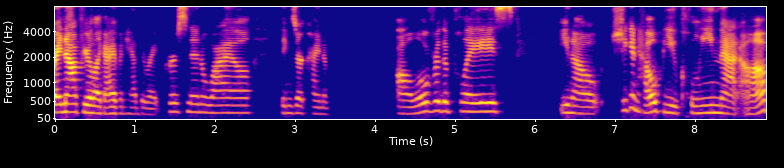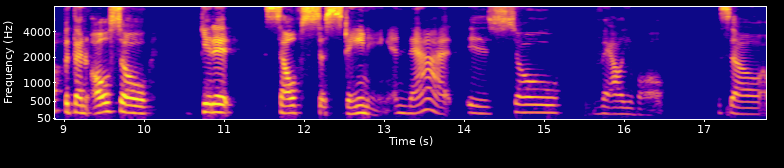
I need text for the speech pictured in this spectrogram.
right now, if you're like, I haven't had the right person in a while, things are kind of all over the place, you know, she can help you clean that up, but then also get it self sustaining. And that is so valuable. So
